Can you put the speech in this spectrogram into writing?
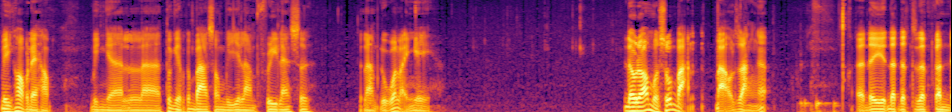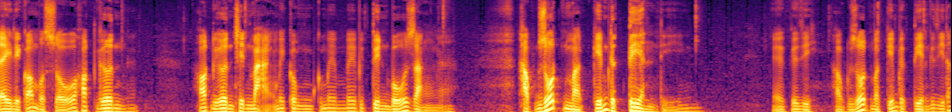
Mình học đại học, Mình ờ, là tốt nghiệp cấp 3 xong mình đi làm freelancer, Làm đủ các loại nghề đâu đó một số bạn bảo rằng á ở đây đợt, đợt, đợt gần đây thì có một số hot girl hot girl trên mạng mới công mới, mới, mới tuyên bố rằng học rốt mà kiếm được tiền thì cái gì? Học rốt mà kiếm được tiền cái gì đó?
